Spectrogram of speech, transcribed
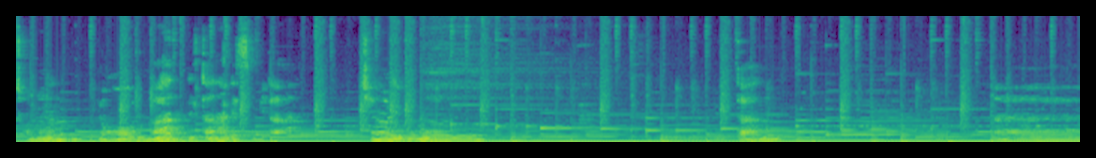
저는 영어로만 일단 하겠습니다. 채널 이름은 일단 어,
